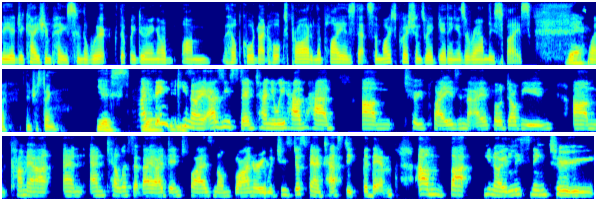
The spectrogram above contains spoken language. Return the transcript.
the education piece and the work that we're doing. I I'm help coordinate Hawks Pride and the players. That's the most questions we're getting is around this space. Yeah. So interesting. Yes. I yeah, think, you know, as you said, Tanya, we have had um, two players in the AFLW um, come out and and tell us that they identify as non-binary, which is just fantastic for them. Um, but you know, listening to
